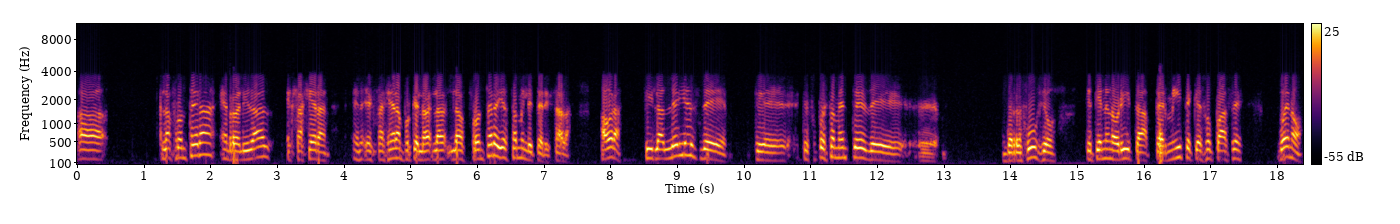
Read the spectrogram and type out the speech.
Ah, la frontera en realidad exageran exageran porque la, la, la frontera ya está militarizada ahora si las leyes de que, que supuestamente de eh, de refugio que tienen ahorita permite que eso pase bueno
